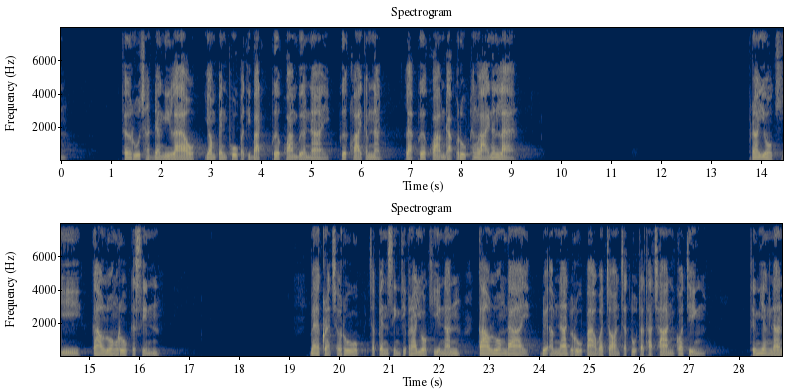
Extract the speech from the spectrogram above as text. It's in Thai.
เธอรู้ชัดดังนี้แล้วย่อมเป็นผู้ปฏิบัติเพื่อความเบื่อหน่าย เพื่อคลายกำหนัด และเพื่อความดับรูปทั้งหลายนั่นแหละพระโยคี ก้าวล่วงรูปกสินแม้กรัชรูปจะเป็นสิ่งที่พระโยคีนั้น ก้าวล่วงได้ด้วยอำนาจรูปาวจรจตุตถฌานก็จริง ถึงอย่างนั้น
